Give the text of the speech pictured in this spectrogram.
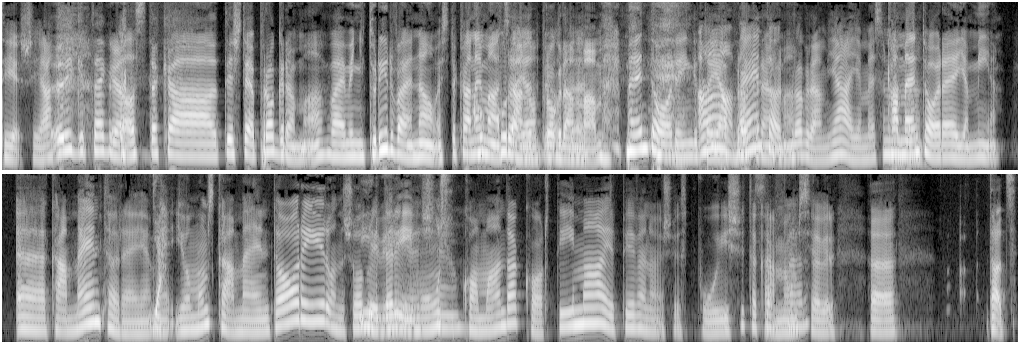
tieši. Ja? Rīga Tegāls, tā kā tieši tajā programmā, vai viņi tur ir vai nav? Es tā kā nemācīju. Kurā no programmām? Mentoringa tajā ah, programmā. Mentor programma, jā, ja mēs runājam. Kā mentorējamie. Kā mentorējam, jā. jo mums kā mentori ir, un šobrīd ir arī mūsu jā. komandā, kortīmā, ir pievienojušies puiši. Tā kā Safar. mums jau ir uh, tāds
